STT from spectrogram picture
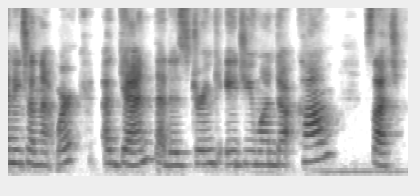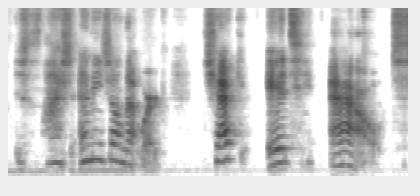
NHL Network. Again, that is drinkag1.com slash slash NHL Network. Check it out.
